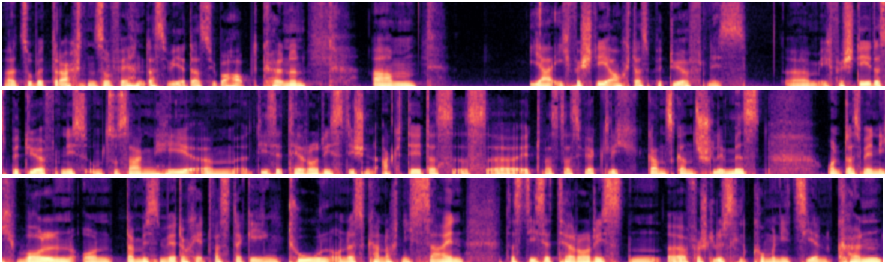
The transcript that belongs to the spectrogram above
äh, zu betrachten, sofern dass wir das überhaupt können. Ähm, ja, ich verstehe auch das Bedürfnis. Ähm, ich verstehe das Bedürfnis, um zu sagen, hey, ähm, diese terroristischen Akte, das ist äh, etwas, das wirklich ganz, ganz schlimm ist und das wir nicht wollen und da müssen wir doch etwas dagegen tun und es kann doch nicht sein, dass diese Terroristen äh, verschlüsselt kommunizieren können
